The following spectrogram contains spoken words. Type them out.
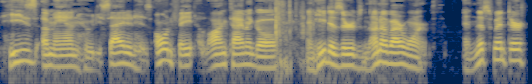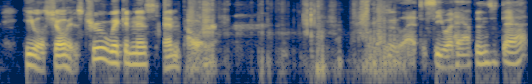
He's a man who decided his own fate a long time ago, and he deserves none of our warmth. And this winter, he will show his true wickedness and power. We'll have to see what happens with that.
